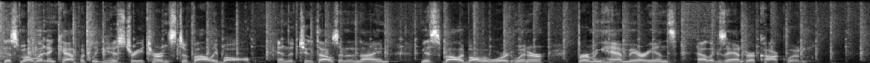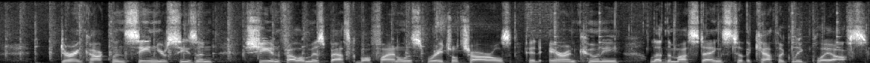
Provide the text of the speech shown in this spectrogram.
This moment in Catholic League history turns to volleyball, and the 2009 Miss Volleyball Award winner, Birmingham Marian's Alexandra Coughlin. During Coughlin's senior season, she and fellow Miss Basketball finalists Rachel Charles and Erin Cooney led the Mustangs to the Catholic League playoffs.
